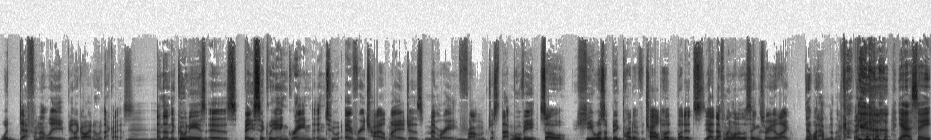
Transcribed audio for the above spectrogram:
would definitely be like, oh, I know who that guy is. Mm-hmm. And then The Goonies is basically ingrained into every child my age's memory from just that movie. So he was a big part of childhood, but it's, yeah, definitely one of those things where you're like, yeah, what happened to that guy? Yeah，所以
